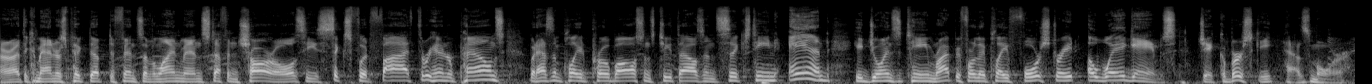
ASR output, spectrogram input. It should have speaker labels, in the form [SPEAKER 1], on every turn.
[SPEAKER 1] All right, the Commanders picked up defensive lineman Stefan Charles. He's six foot five, 300 pounds, but hasn't played pro ball since 2016. And he joins the team right before they play four straight away games. Jake Kuberski has more.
